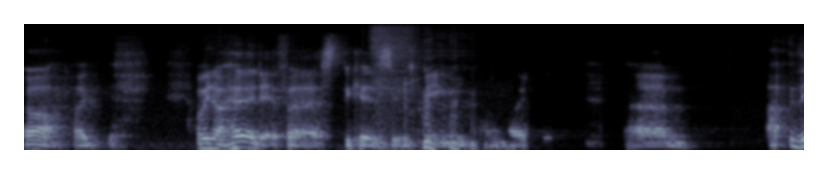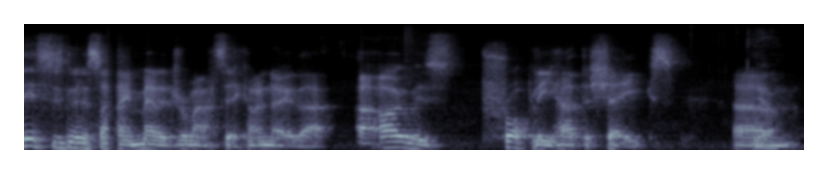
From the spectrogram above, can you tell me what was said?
Oh, I, I mean, I heard it first because it was being Um, this is going to sound melodramatic. I know that. I, I was properly had the shakes. Um,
